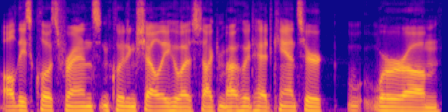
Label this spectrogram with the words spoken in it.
all these close friends, including Shelley, who I was talking about, who had had cancer, were um,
